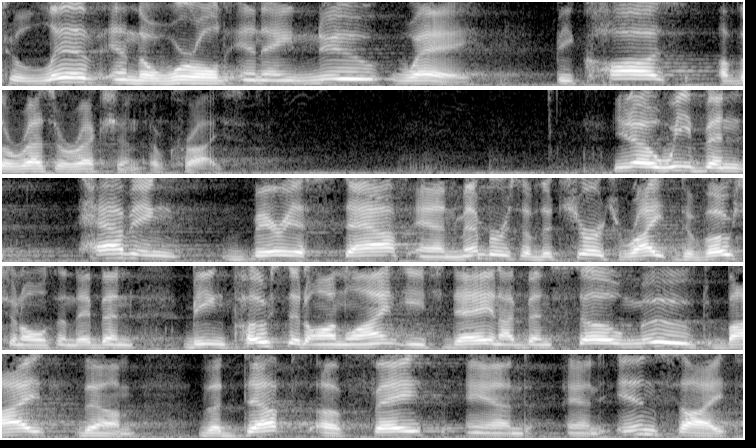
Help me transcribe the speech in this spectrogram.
to live in the world in a new way because of the resurrection of Christ. You know, we've been having various staff and members of the church write devotionals, and they've been being posted online each day, and I've been so moved by them. The depth of faith and, and insight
